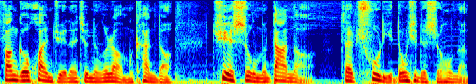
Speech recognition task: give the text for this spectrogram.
方格幻觉呢，就能够让我们看到，确实我们大脑在处理东西的时候呢，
